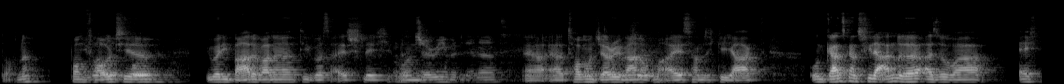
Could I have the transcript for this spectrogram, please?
Doch, ne? Vom Die Faultier voll. über die Badewanne, die übers Eis schlich. Und, Und Jerry mit Leonard. ja, ja, Tom und Jerry waren auf dem Eis, haben sich gejagt. Und ganz, ganz viele andere. Also war echt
